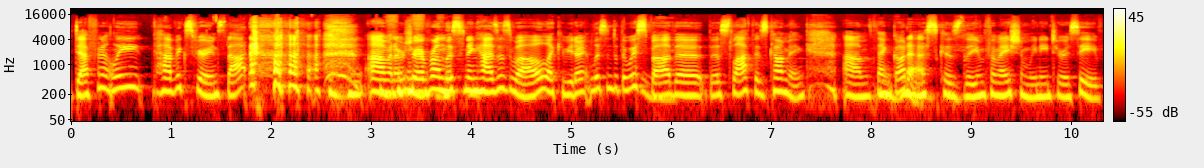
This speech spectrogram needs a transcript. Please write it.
definitely have experienced that. um, and I'm sure everyone listening has as well. Like if you don't listen to the whisper, the, the slap is coming. Um, thank goddess, because the information we need to receive.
